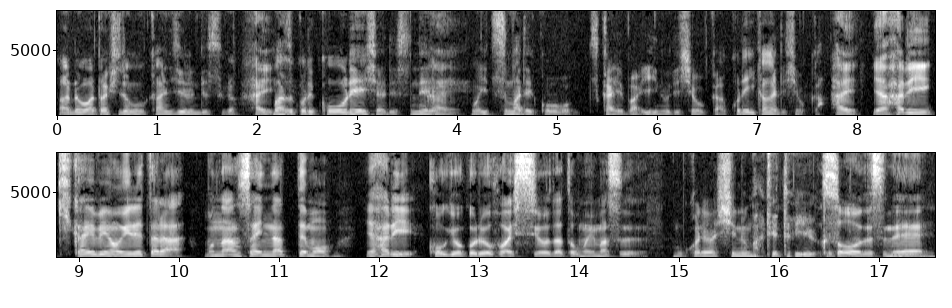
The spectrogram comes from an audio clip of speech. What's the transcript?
あの私ども感じるんですが、はい、まずこれ高齢者ですね、はい、いつまでこう使えばいいのでしょうか。これいかがでしょうか。はい。やはり機械弁を入れたらもう何歳になってもやはり抗凝固療法は必要だと思います。もうこれは死ぬまでということ、ね、そうですね。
